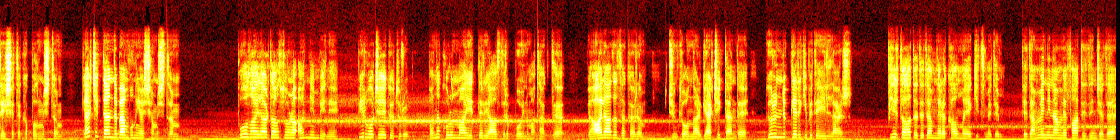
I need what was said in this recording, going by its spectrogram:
Dehşete kapılmıştım. Gerçekten de ben bunu yaşamıştım. Bu olaylardan sonra annem beni bir hocaya götürüp bana korunma ayetleri yazdırıp boynuma taktı ve hala da takarım. Çünkü onlar gerçekten de göründükleri gibi değiller. Bir daha da dedemlere kalmaya gitmedim. Dedem ve ninem vefat edince de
